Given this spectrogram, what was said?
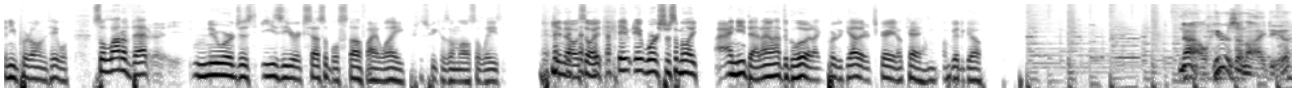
and you put it on the table. So a lot of that uh, newer, just easier, accessible stuff I like, just because I'm also lazy. you know, so it, it, it works for someone like I I need that. I don't have to glue it. I can put it together. It's great. Okay, I'm I'm good to go. Now, here's an idea.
